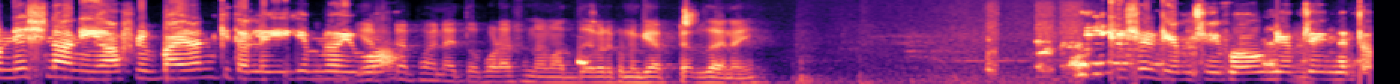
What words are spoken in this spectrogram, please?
উনিশ না নিয়ে আপনি বাইরান কি তার লেগে কেমনে হইব গ্যাপ হয় নাই তো পড়াশোনার মাধ্যমে এবার কোনো গ্যাপ ট্যাপ যায় নাই? কিসের গেম চাইব? গেম চাই না তো।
